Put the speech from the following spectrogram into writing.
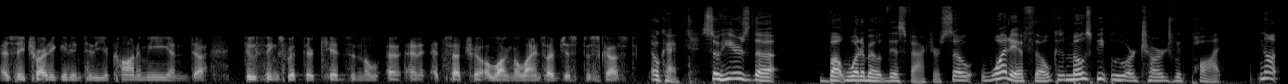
as they try to get into the economy and uh, do things with their kids and, the, uh, and et cetera along the lines I've just discussed. Okay. So, here's the but what about this factor? So, what if, though, because most people who are charged with pot, not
